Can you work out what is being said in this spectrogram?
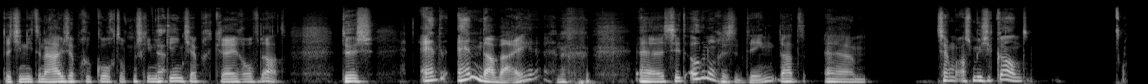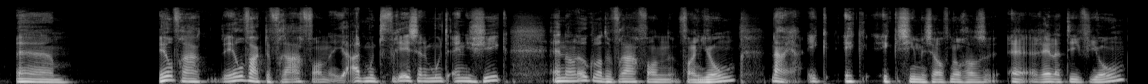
Dat je niet een huis hebt gekocht of misschien een Ja. kindje hebt gekregen of dat. Dus, en, en daarbij eh, zit ook nog eens het ding dat, ehm, zeg maar als muzikant, ehm, heel, vaak, heel vaak de vraag van, ja, het moet fris en het moet energiek. En dan ook wel de vraag van, van jong. Nou ja, ik, ik, ik zie mezelf nog als eh, relatief jong.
